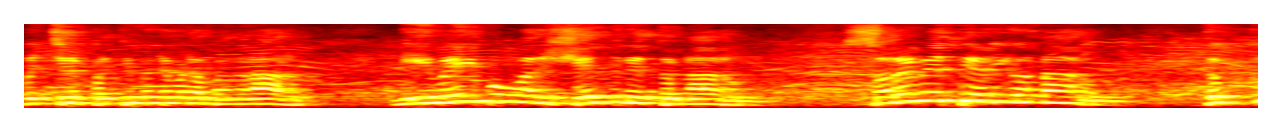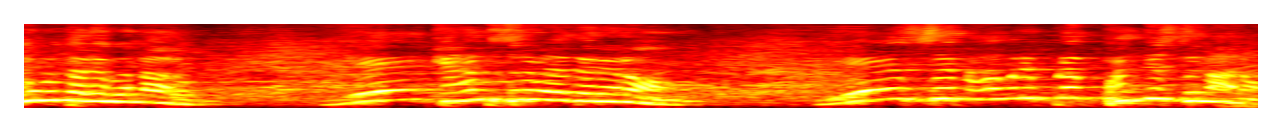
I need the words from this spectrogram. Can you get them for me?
వచ్చిన ప్రతి బిడ్డ కూడా పొందనాలు నీ వైపు వారి చేతులు ఎత్తున్నారు స్వరమెత్తి అడిగి ఉన్నారు దుఃఖంతో అడిగి ఉన్నారు. ఏ క్యాన్సర్ వ్యాధి నేను ఏసు నామని ఇప్పుడు బంధిస్తున్నాను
